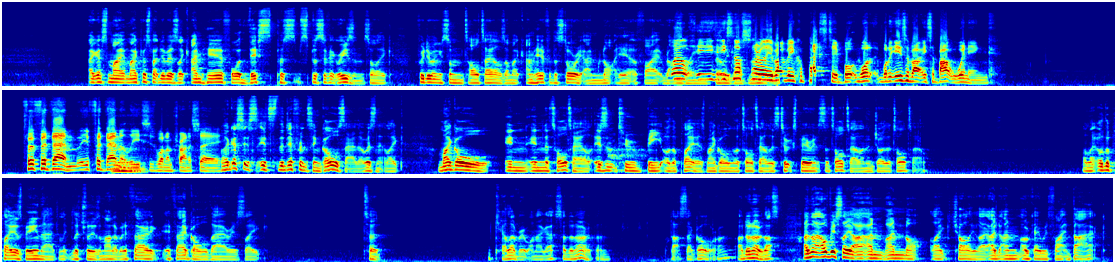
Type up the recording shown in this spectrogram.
I guess my my perspective is like I'm here for this specific reason. So like, if we're doing some tall tales, I'm like I'm here for the story. I'm not here to fight. Well, it, it's not necessarily about being competitive, but what what it is about, it's about winning. For for them, for them Hmm. at least, is what I'm trying to say. Well, I guess it's it's the difference in goals there, though, isn't it? Like my goal in in the tall tale isn't to beat other players. My goal in the tall tale is to experience the tall tale and enjoy the tall tale. And like other players being there, like literally doesn't matter. But if their if their goal there is like to kill everyone, I guess I don't know. Then that's their goal, right? I don't know. That's and like, obviously I, I'm I'm not like Charlie. Like I, I'm okay with fighting back.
